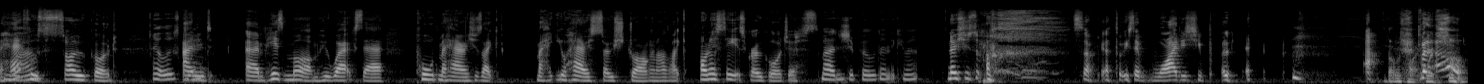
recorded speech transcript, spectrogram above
my hair feels so good. It looks great. And um, his mum, who works there, pulled my hair and she was like, my, "Your hair is so strong," and I was like, "Honestly, it's Grow Gorgeous." Imagine she pulled it and it came out. No, she's sorry. I thought you said, "Why did she pull it?" That was my But question. oh.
